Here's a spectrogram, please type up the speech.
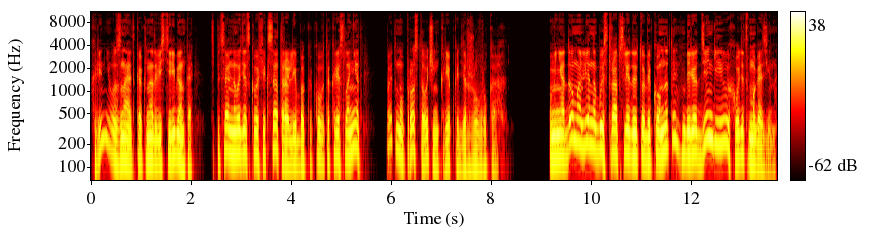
Хрен его знает, как надо вести ребенка. Специального детского фиксатора либо какого-то кресла нет, поэтому просто очень крепко держу в руках. У меня дома Лена быстро обследует обе комнаты, берет деньги и выходит в магазин.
